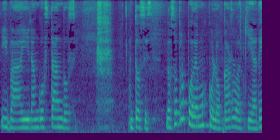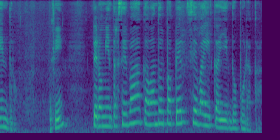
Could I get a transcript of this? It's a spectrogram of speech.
y va a ir angostándose. Entonces, nosotros podemos colocarlo aquí adentro, ¿sí? pero mientras se va acabando el papel se va a ir cayendo por acá.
